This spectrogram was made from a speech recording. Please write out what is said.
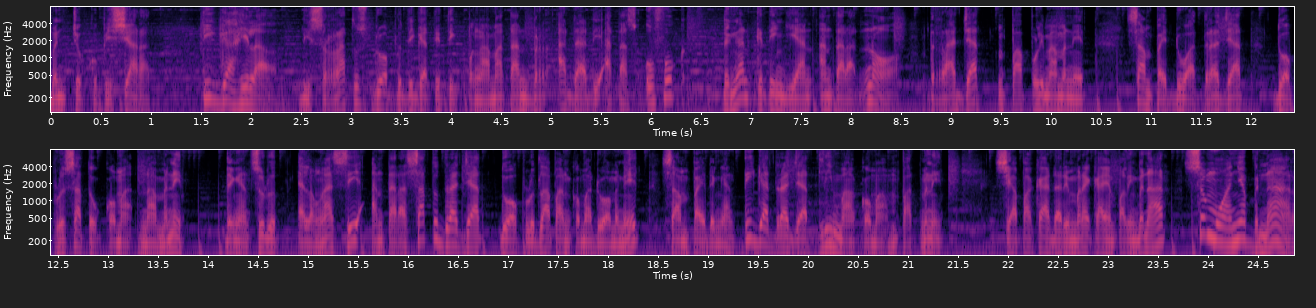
mencukupi syarat. Tiga hilal di 123 titik pengamatan berada di atas ufuk dengan ketinggian antara 0 derajat 45 menit sampai 2 derajat 21,6 menit dengan sudut elongasi antara 1 derajat 28,2 menit sampai dengan 3 derajat 5,4 menit. Siapakah dari mereka yang paling benar? Semuanya benar.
